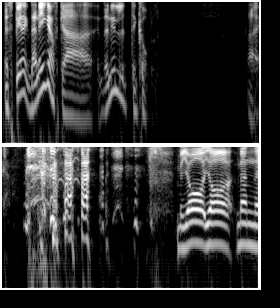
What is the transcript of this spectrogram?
men Spinnaker, den är ju ganska, den är lite cool. Nej. men jag, jag, men eh,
